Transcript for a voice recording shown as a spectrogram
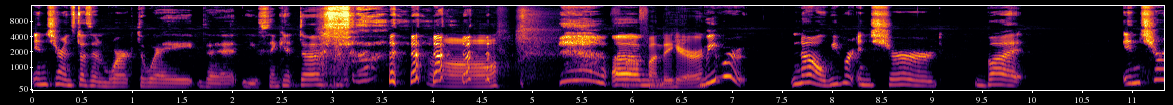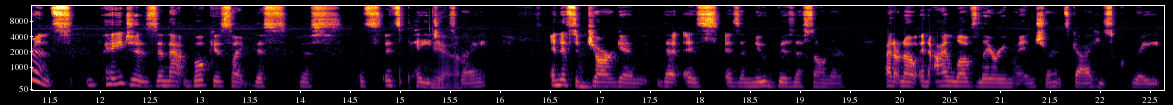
insurance doesn't work the way that you think it does. Aww. um, fun to hear. We were, no, we were insured, but insurance pages in that book is like this, this, it's, it's pages, yeah. right? And it's a mm-hmm. jargon that as, as a new business owner, I don't know. And I love Larry, my insurance guy. He's great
